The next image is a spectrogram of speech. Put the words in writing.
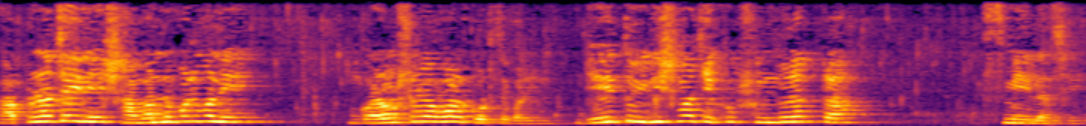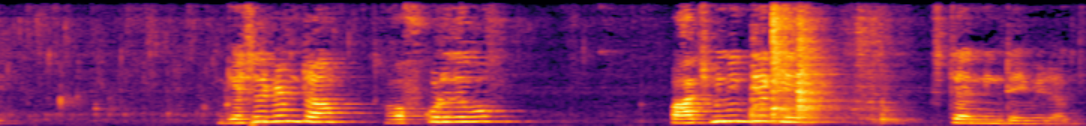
আপনারা চাইলে সামান্য পরিমাণে গরম মশলা ব্যবহার করতে পারেন যেহেতু ইলিশ মাছে খুব সুন্দর একটা স্মেল আছে। গ্যাসের ফ্লেমটা অফ করে দেব। পাঁচ মিনিট রেখে স্ট্যান্ডিং টাইমে রাখব।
